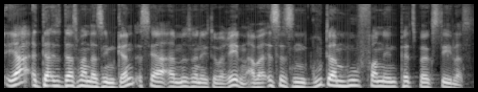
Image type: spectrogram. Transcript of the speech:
Ja, dass, dass man das ihm gönnt, ist ja, äh, müssen wir nicht drüber reden. Aber ist es ein guter Move von den Pittsburgh Steelers?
